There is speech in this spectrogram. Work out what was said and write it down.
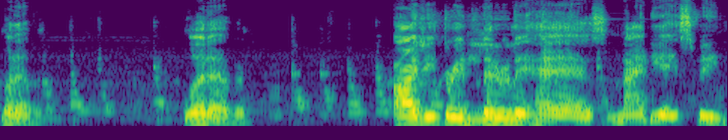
Whatever. Whatever. RG3 literally has 98 speed.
